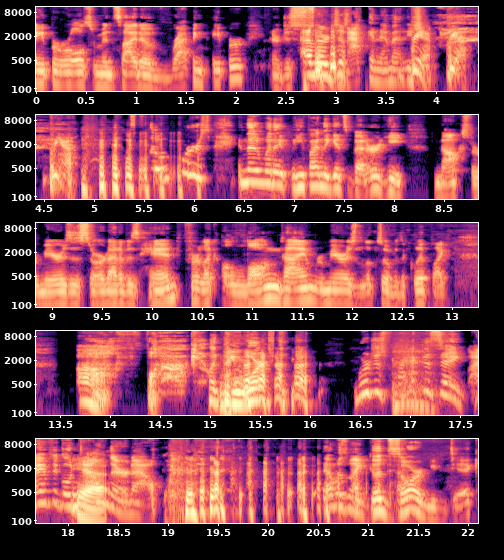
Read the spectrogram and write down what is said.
paper rolls from inside of wrapping paper and are just And they're just- smacking them at each bam. it's the worst. And then when they, he finally gets better and he knocks Ramirez's sword out of his hand for like a long time, Ramirez looks over the cliff like, "Oh fuck!" Like you weren't. We're just practicing. I have to go Yeah. down there now. That was my good sword, you dick.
